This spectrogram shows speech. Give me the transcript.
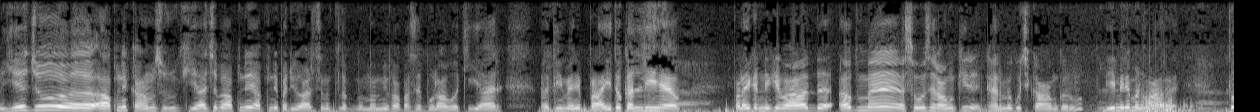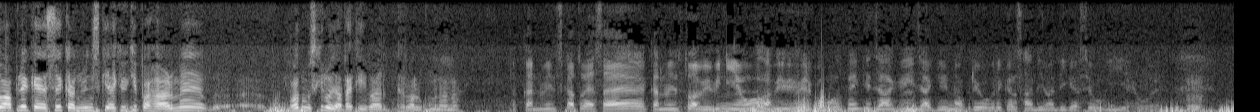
ये जो आपने काम शुरू किया जब आपने अपने परिवार से मतलब मम्मी पापा से बोला हुआ कि यार अभी मैंने पढ़ाई तो कर ली है अब हाँ। पढ़ाई करने के बाद अब मैं सोच रहा हूँ कि घर में कुछ काम करूँ ये मेरे मन में आ रहा है। हाँ। तो आपने कैसे कन्विंस किया? क्योंकि पहाड़ में बहुत मुश्किल हो जाता है कई बार घर वालों को मनाना। कन्विंस का तो ऐसा है कन्विंस तो अभी भी नहीं है वो। अभी भी मेरे को बोलते हैं कि जा कहीं जाके नौकरी वोकरी कर शादी वादी कैसे होगी ये वो है। हम्म,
